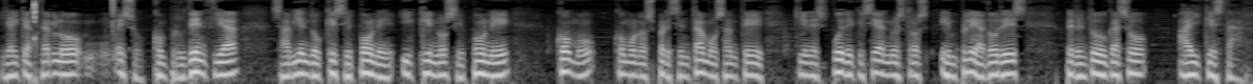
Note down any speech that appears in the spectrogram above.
y hay que hacerlo, eso, con prudencia, sabiendo qué se pone y qué no se pone, cómo, cómo nos presentamos ante quienes puede que sean nuestros empleadores, pero en todo caso hay que estar.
